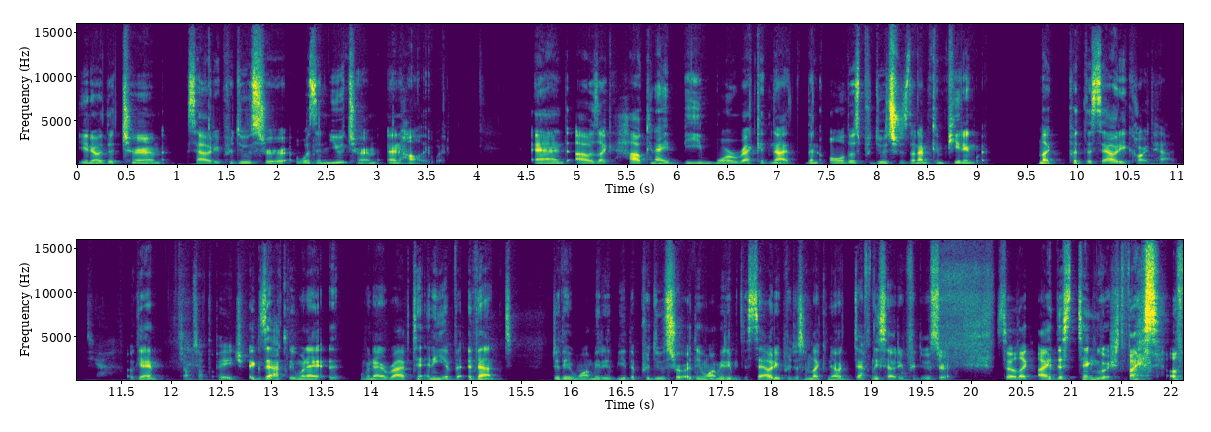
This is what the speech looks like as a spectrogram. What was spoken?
You know, the term Saudi producer was a new term in Hollywood. And I was like, how can I be more recognized than all those producers that I'm competing with? I'm like, put the Saudi card hat. Yeah. Okay. Jumps off the page. Exactly. When I when I arrive to any ev- event, do they want me to be the producer or do they want me to be the Saudi producer? I'm like, no, definitely Saudi producer. So like I distinguished myself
